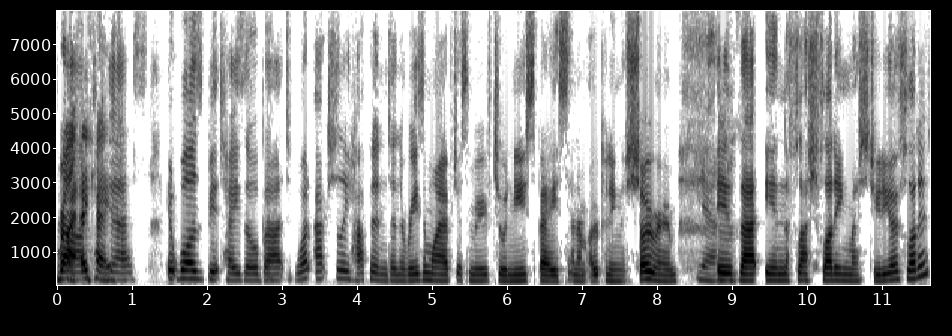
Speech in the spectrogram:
Right. Okay. Yes, it was bit Hazel, but what actually happened, and the reason why I've just moved to a new space and I'm opening the showroom, yeah. is that in the flash flooding, my studio flooded.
